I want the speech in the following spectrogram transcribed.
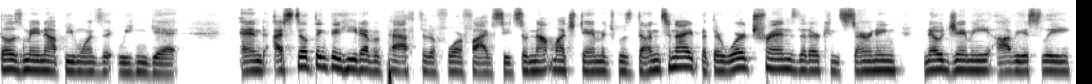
those may not be ones that we can get. And I still think that he'd have a path to the four or five seed. So not much damage was done tonight, but there were trends that are concerning. No Jimmy, obviously,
